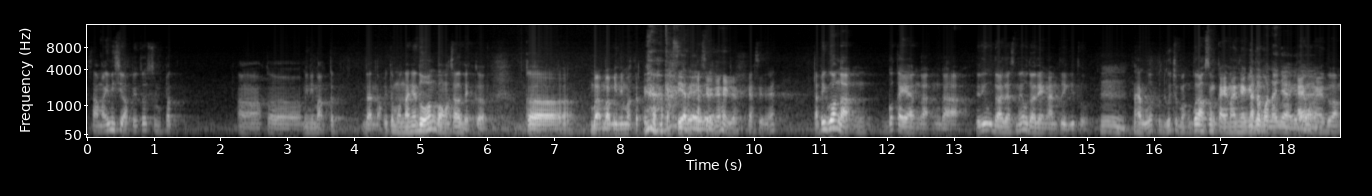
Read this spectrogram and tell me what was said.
sama ini sih waktu itu sempet uh, ke minimarket dan waktu itu mau nanya doang kalau nggak salah deh ke ke mbak mbak minimarketnya. Kasir ya gitu. kasirnya ya, kasirnya. Tapi gua nggak, gue kayak nggak nggak, jadi udah ada sebenarnya udah ada yang ngantri gitu. Hmm. Nah gue gue cuma gue langsung kayak nanya gitu. Karena mau nanya gitu Kayak kan. mau nanya doang.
